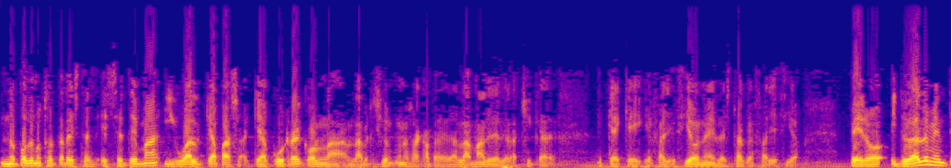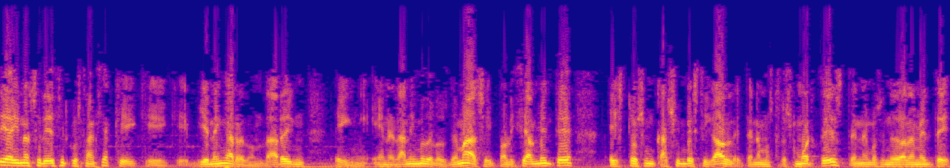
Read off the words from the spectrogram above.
no podemos tratar este, este, tema igual que, que ocurre con la, versión que nos acaba de dar la madre de la chica que, falleció en el estado que falleció. Pero indudablemente hay una serie de circunstancias que, vienen a redondar en, el ánimo de los demás y policialmente esto es un caso investigable. Tenemos tres muertes, tenemos indudablemente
